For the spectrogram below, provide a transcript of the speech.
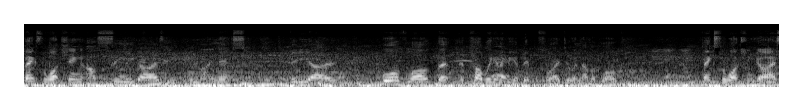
Thanks for watching. I'll see you guys in my next video or vlog, but it's probably gonna be a bit before I do another vlog. Thanks for watching, guys.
